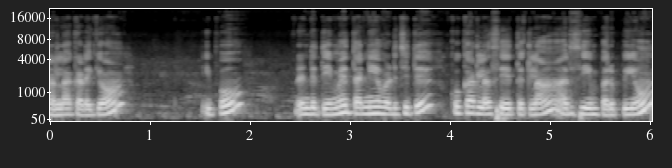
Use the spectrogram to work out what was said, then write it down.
நல்லா கிடைக்கும். இப்போது ரெண்டுத்தையுமே தண்ணியை வடிச்சிட்டு குக்கரில் சேர்த்துக்கலாம் அரிசியும் பருப்பையும்.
